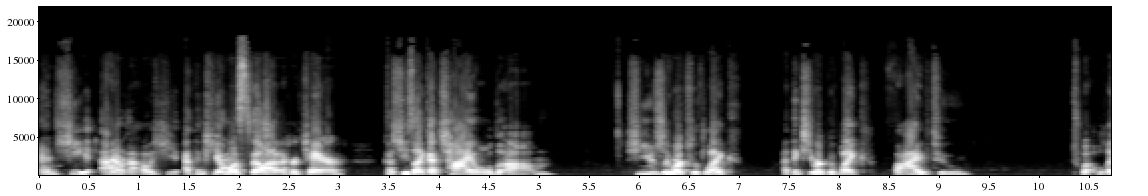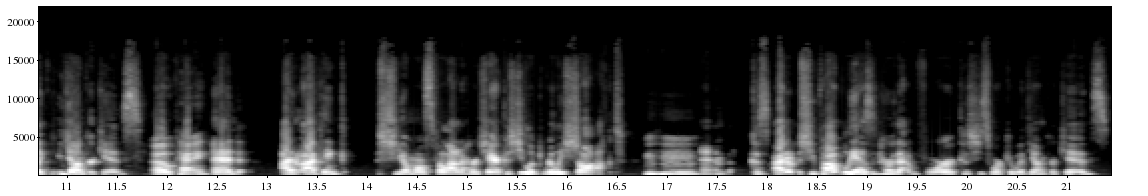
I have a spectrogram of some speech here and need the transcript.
And she I don't know, she I think she almost fell out of her chair cuz she's like a child um she usually works with like I think she worked with like 5 to 12 like younger kids. okay. And I I think she almost fell out of her chair cuz she looked really shocked Mm-hmm. and because I don't, she probably hasn't heard that before because she's working with younger kids,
